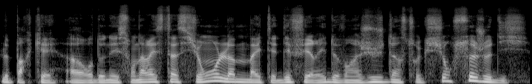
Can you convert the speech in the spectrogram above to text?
Le parquet a ordonné son arrestation. L'homme a été déféré devant un juge d'instruction ce jeudi.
